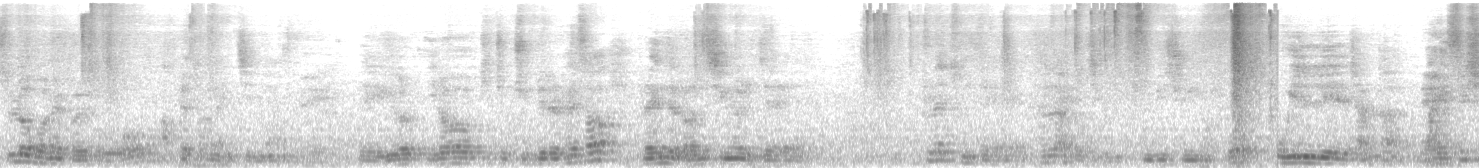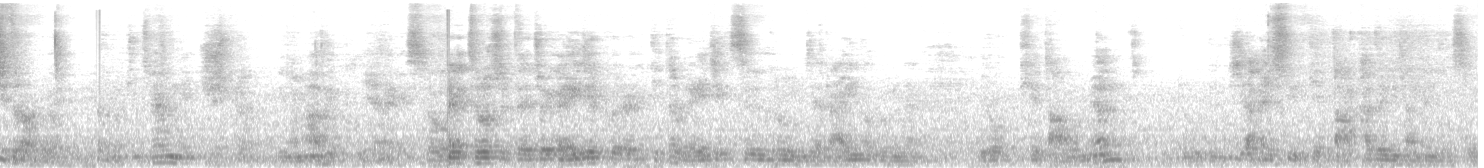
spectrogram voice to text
슬로건을 걸고 앞에서 하나 있지만 네. 네, 이렇게 좀 준비를 해서 브랜드 런칭을 이제 플래툰 때 하려고 지금 준비 중인 거고 511 잠깐 네. 많이 쓰시더라고요. 그러면 좀 사용해 주시죠. 아, 예, 알겠어. 만약에 들었을 때 저희가 AJF를 했기 때문에 AJX로 이제 라인업을 그냥 이렇게 나오면 누구든지 알 수 있겠다 아카데미라는 것을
